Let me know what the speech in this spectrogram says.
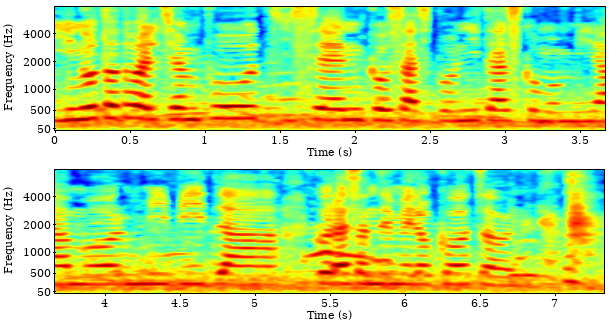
Y no todo el tiempo dicen cosas bonitas como mi amor, mi vida, corazón de melocotón.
